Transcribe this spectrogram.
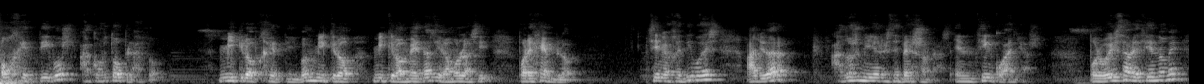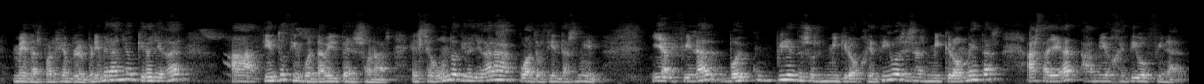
objetivos a corto plazo. Microobjetivos, micro, micrometas, digámoslo así. Por ejemplo, si mi objetivo es ayudar a 2 millones de personas en 5 años, pues voy estableciéndome metas. Por ejemplo, el primer año quiero llegar a 150.000 personas, el segundo quiero llegar a 400.000. Y al final voy cumpliendo esos microobjetivos, esas micrometas, hasta llegar a mi objetivo final.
